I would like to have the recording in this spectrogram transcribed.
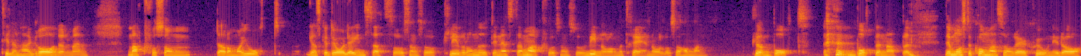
till den här graden men matcher som där de har gjort ganska dåliga insatser och sen så kliver de ut i nästa match och sen så vinner de med 3-0 och så har man glömt bort bottennappet. Mm. Det måste komma en sån reaktion idag.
